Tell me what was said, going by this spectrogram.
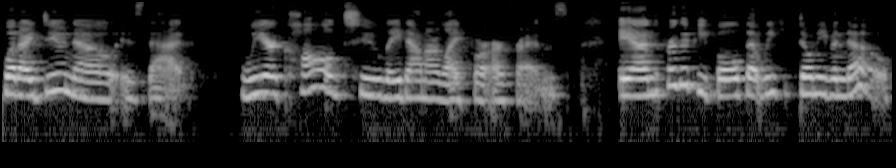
What I do know is that we are called to lay down our life for our friends and for the people that we don't even know.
